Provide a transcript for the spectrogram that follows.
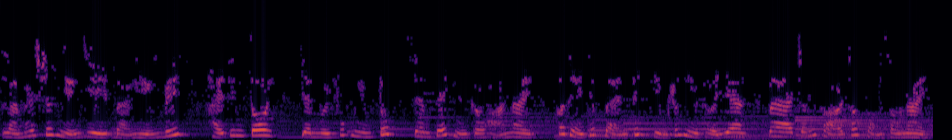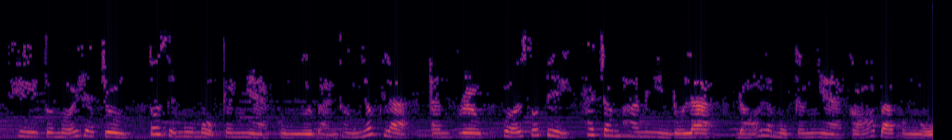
làm hết sức những gì bạn hiện biết. Hãy tin tôi, dành 10 phút nghiêm túc xem xét những câu hỏi này có thể giúp bạn tiết kiệm rất nhiều thời gian và tránh khỏi thất vọng sau này. Khi tôi mới ra trường, tôi sẽ mua một căn nhà cùng người bạn thân nhất là Andrew với số tiền 220.000 đô la. Đó là một căn nhà có 3 phòng ngủ,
